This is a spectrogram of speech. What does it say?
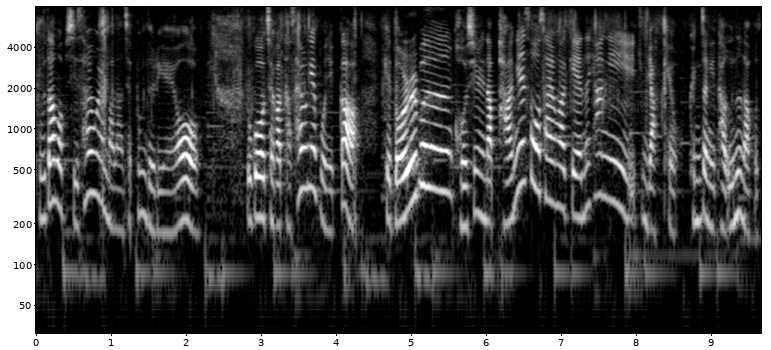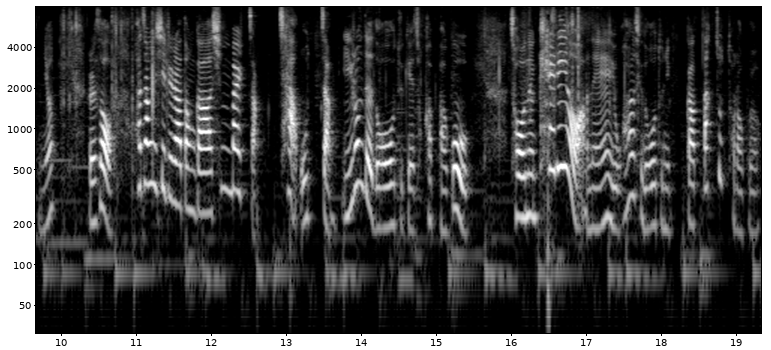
부담 없이 사용할 만한 제품들이에요. 이거 제가 다 사용해 보니까 이렇게 넓은 거실이나 방에서 사용하기에는 향이 좀 약해요. 굉장히 다 은은하거든요. 그래서 화장실이라던가 신발장, 차, 옷장 이런 데 넣어두기에 적합하고 저는 캐리어 안에 이거 하나씩 넣어두니까 딱 좋더라고요.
